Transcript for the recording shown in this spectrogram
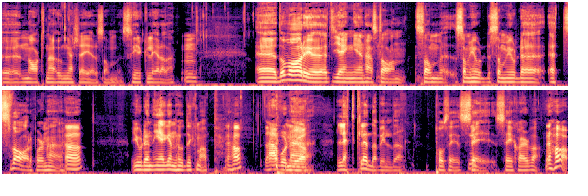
eh, nakna unga tjejer som cirkulerade Mm. Eh, då var det ju ett gäng i den här stan som, som, gjorde, som gjorde ett svar på den här Ja, Gjorde en egen Hudik-mapp jaha. Det här borde med lättklädda bilder på sig, sig, sig själva Jaha.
